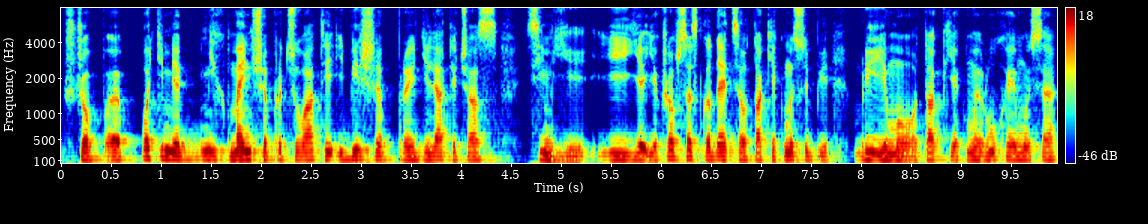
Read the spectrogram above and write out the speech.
щоб е, потім я міг менше працювати і більше приділяти час сім'ї. І якщо все складеться, отак як ми собі мріємо, отак як ми рухаємося.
